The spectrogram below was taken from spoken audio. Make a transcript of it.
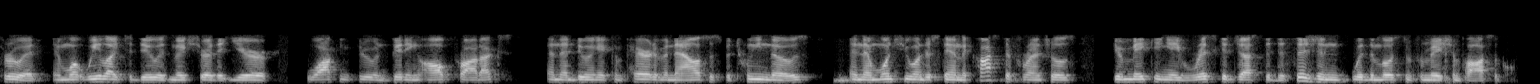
through it. And what we like to do is make sure that you're walking through and bidding all products and then doing a comparative analysis between those. And then once you understand the cost differentials, you're making a risk adjusted decision with the most information possible.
